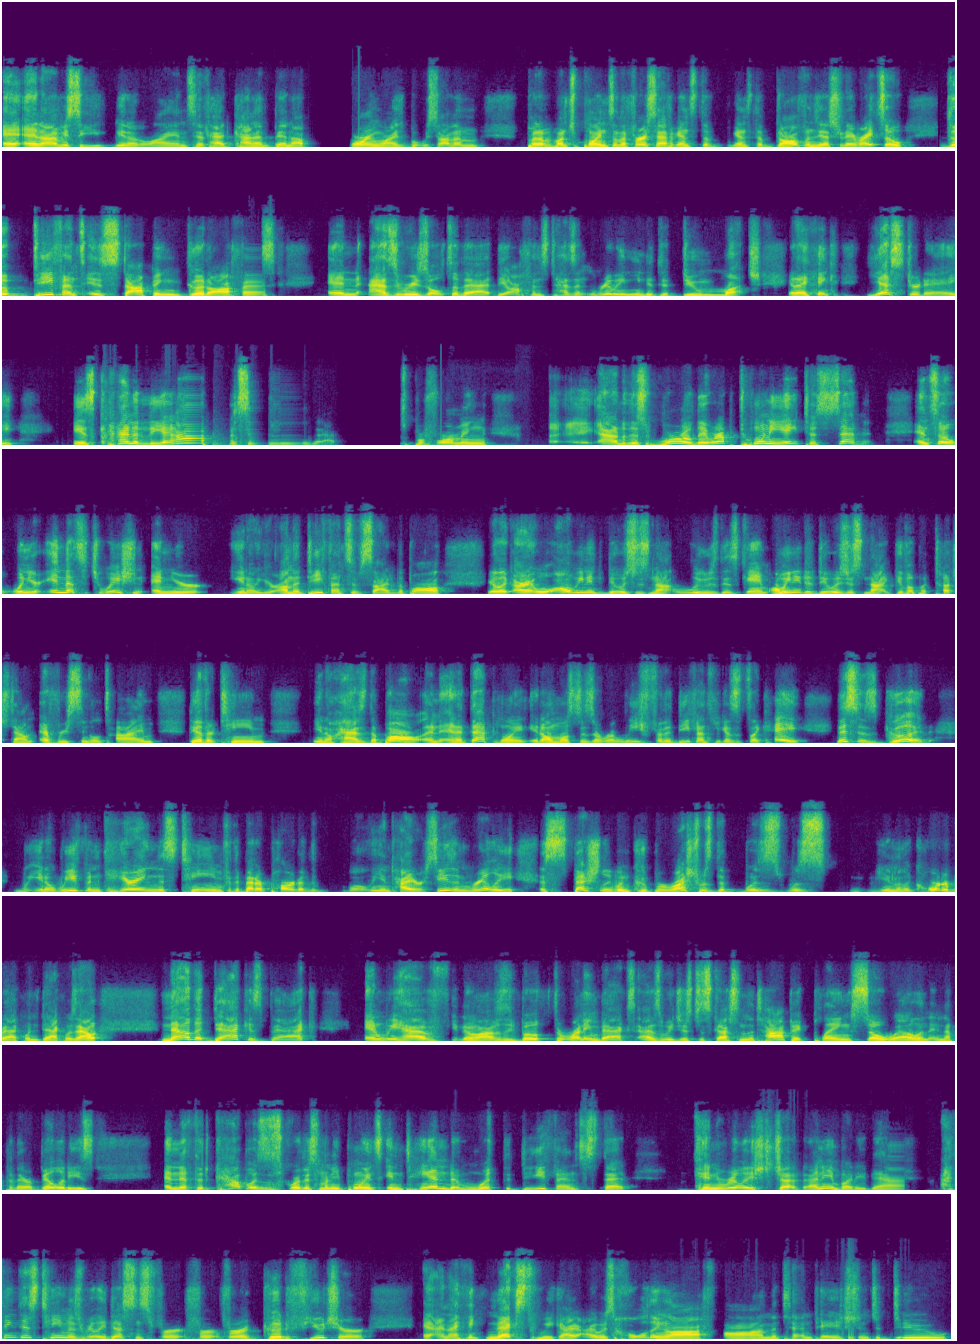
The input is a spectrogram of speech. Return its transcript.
And, and, obviously you know the lions have had kind of been up scoring wise but we saw them put up a bunch of points in the first half against the against the dolphins yesterday right? So the defense is stopping good offense and as a result of that the offense hasn't really needed to do much. And i think yesterday is kind of the opposite of that. It's performing Uh, out of this world. They were up 28 to 7. And so when you're in that situation and you're, you know, you're on the defensive side of the ball, you're like, all right, well, all we need to do is just not lose this game. All we need to do is just not give up a touchdown every single time the other team, you know, has the ball. And, and at that point, it almost is a relief for the defense because it's like, hey, this is good. You know, we've been carrying this team for the better part of the well, the entire season, really, especially when Cooper Rush was the was was you know the quarterback when Dak was out. Now that Dak is back, and we have, you know, obviously both the running backs, as we just discussed in the topic, playing so well and, and up to their abilities. And if the Cowboys score this many points in tandem with the defense that can really shut anybody down, I think this team is really destined for for, for a good future. And I think next week I, I was holding off on the temptation to do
